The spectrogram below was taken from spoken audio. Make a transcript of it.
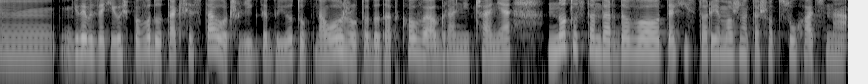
Mm, gdyby z jakiegoś powodu tak się stało, czyli gdyby YouTube nałożył to dodatkowe ograniczenie, no to standardowo te historie można też odsłuchać na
